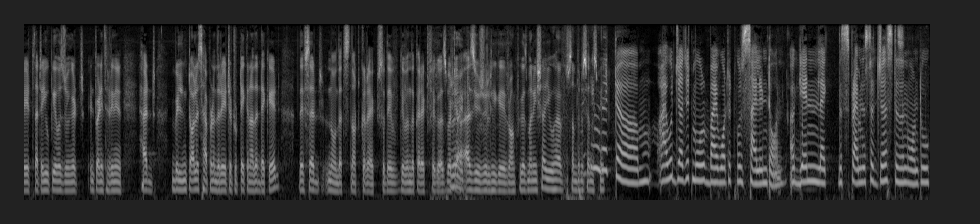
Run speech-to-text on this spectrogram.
rate that a UPA was doing it in 2013, had building toilets happen at the rate it would take another decade. They've said no, that's not correct. So they've given the correct figures, but yeah, as usual, he gave wrong figures. Manisha, you have something to I say on the think speech? that um, I would judge it more by what it was silent on. Again, like this prime minister just doesn't want to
